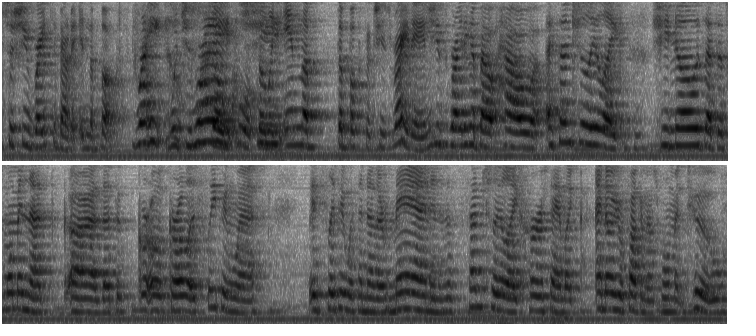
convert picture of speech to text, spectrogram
So she writes about it in the books, right, which is right, so cool. so like in the the books that she's writing, she's writing about how essentially like she knows that this woman that uh, that the girl girl is sleeping with is sleeping with another man and is essentially like her saying like I know you're fucking this woman too.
